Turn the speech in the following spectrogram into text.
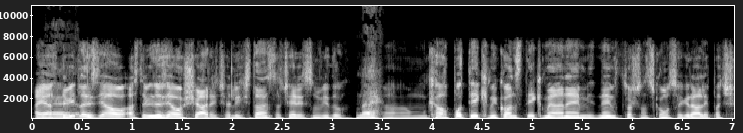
A ja, ste Eh. videli izjavo, a ste videli izjavo Šariča, lih danes včeraj sem videl. Ne. Um, kao po tekmi, konc tekme, a ne, ne vem točno s kom so igrali. Pač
